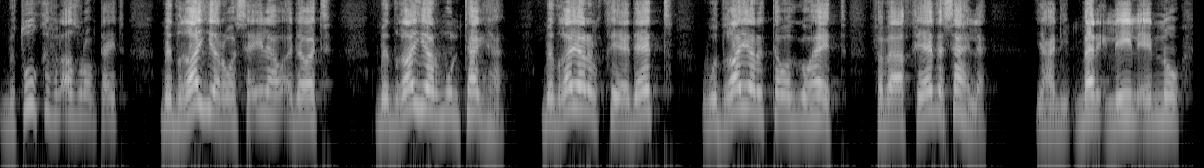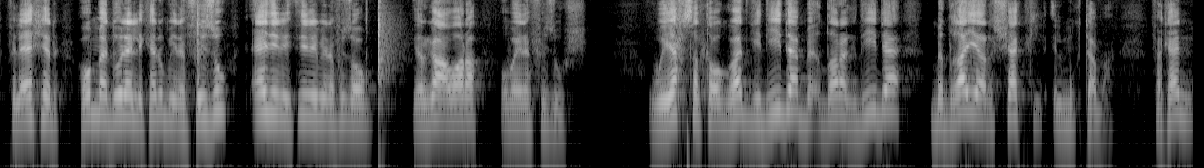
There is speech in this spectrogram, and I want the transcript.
بتوقف الأذرع بتاعتها بتغير وسائلها وأدواتها بتغير منتجها بتغير القيادات وتغير التوجهات فبقى قيادة سهلة. يعني مرء ليه؟ لأنه في الآخر هم دول اللي كانوا بينفذوا آدي الاثنين اللي بينفذوا هم. يرجعوا ورا وما ينفذوش. ويحصل توجهات جديدة بإدارة جديدة بتغير شكل المجتمع. فكان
